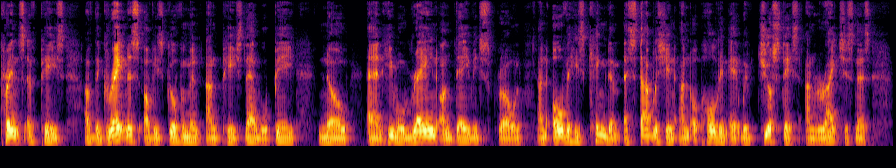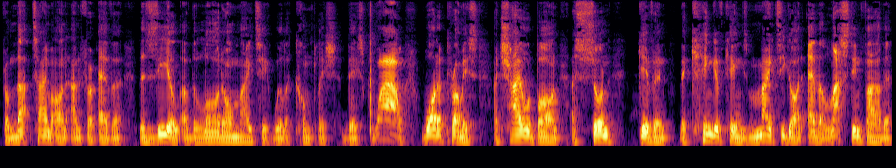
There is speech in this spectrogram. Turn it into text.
Prince of Peace. Of the greatness of his government and peace, there will be no end. He will reign on David's throne and over his kingdom, establishing and upholding it with justice and righteousness from that time on and forever, the zeal of the Lord Almighty will accomplish this. Wow, what a promise. A child born, a son given, the King of Kings, mighty God, everlasting Father,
